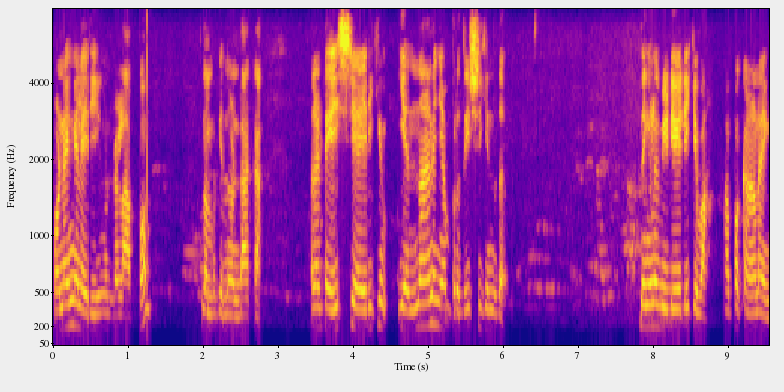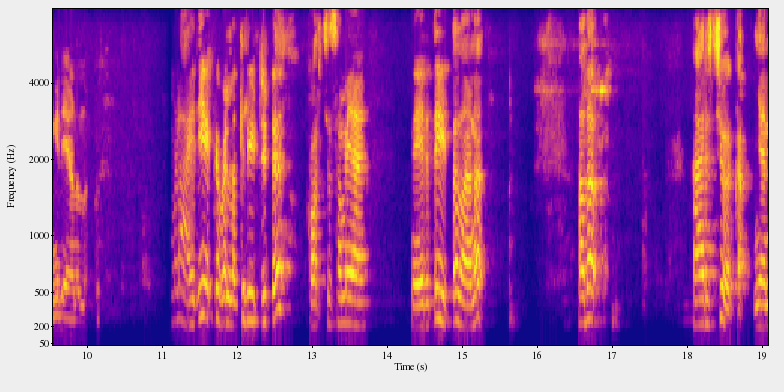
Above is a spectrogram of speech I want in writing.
ഉണങ്ങലരിയും കൊണ്ടുള്ള അപ്പം നമുക്കിന്ന് ഉണ്ടാക്കാം. നല്ല ടേസ്റ്റി ആയിരിക്കും എന്നാണ് ഞാൻ പ്രതീക്ഷിക്കുന്നത്. നിങ്ങൾ വീഡിയോയിലേക്ക് വാ അപ്പൊ കാണാം എങ്ങനെയാണെന്ന്. നമ്മൾ അരിയൊക്കെ വെള്ളത്തിലിട്ടിട്ട് കുറച്ച് സമയം നേരത്തെ ഇട്ടതാണ്. അത് അരച്ചു വെക്കാം. ഞാൻ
